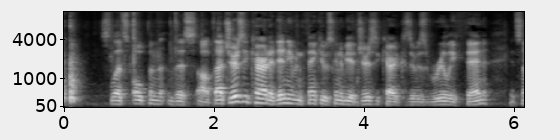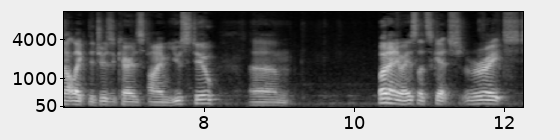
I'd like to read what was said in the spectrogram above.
So let's open this up. That jersey card, I didn't even think it was going to be a jersey card because it was really thin. It's not like the jersey cards I'm used to. Um, but anyways, let's get right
